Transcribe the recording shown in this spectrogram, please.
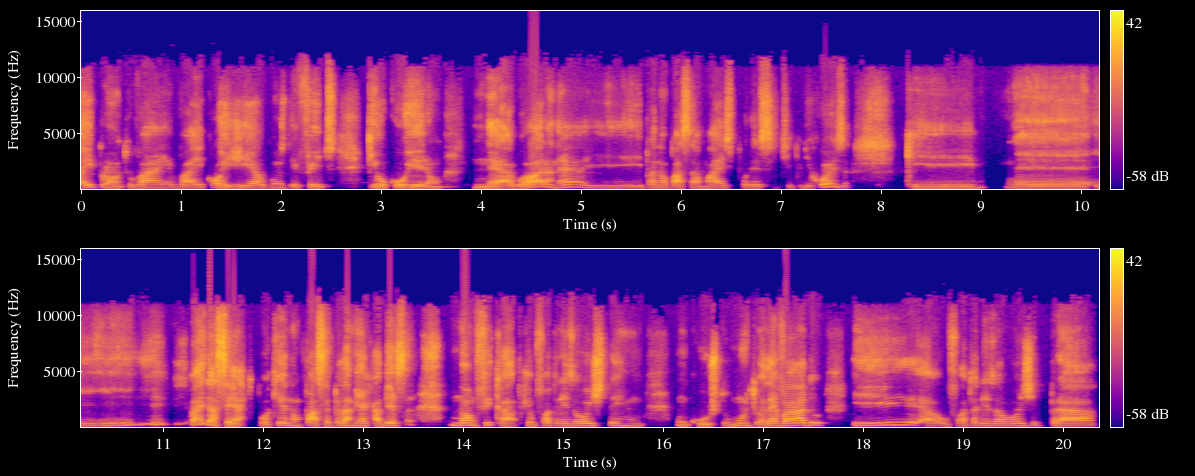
aí pronto, vai, vai corrigir alguns defeitos que ocorreram né, agora, né, e, para não passar mais por esse tipo de coisa, que é, e, vai dar certo, porque não passa pela minha cabeça não ficar, porque o Fortaleza hoje tem um, um custo muito elevado e o Fortaleza hoje, para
